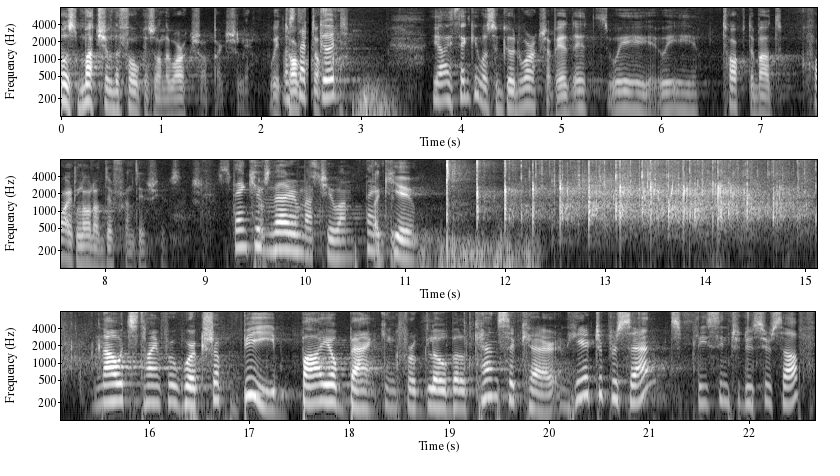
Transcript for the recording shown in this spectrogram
was much of the focus on the workshop, actually. We was talked that good? yeah, I think it was a good workshop. It, it, we, we talked about quite a lot of different issues, actually. So Thank you very much, Johan. Thank, Thank you. you. Now it's time for workshop B, Biobanking for Global Cancer Care. And here to present, please introduce yourself.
